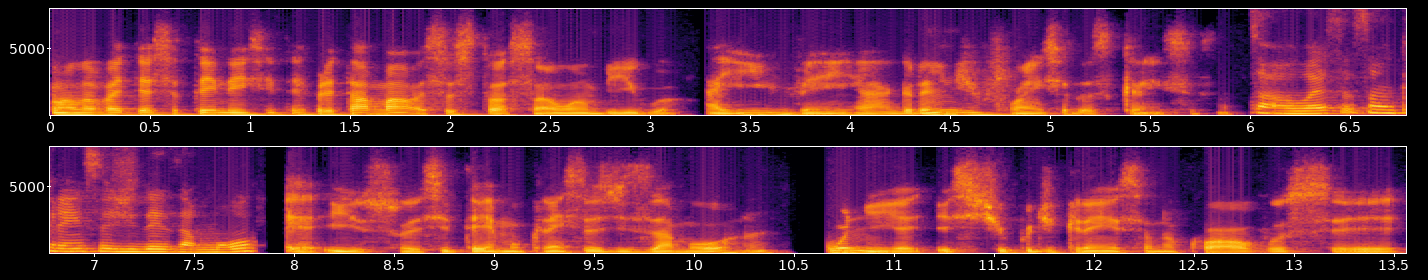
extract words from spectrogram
Então ela vai ter essa tendência a interpretar mal essa situação ambígua. Aí vem a grande influência das crenças. Né? Então, essas são crenças de desamor? É isso, esse termo crenças de desamor, né? une esse tipo de crença no qual você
